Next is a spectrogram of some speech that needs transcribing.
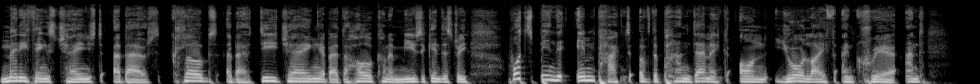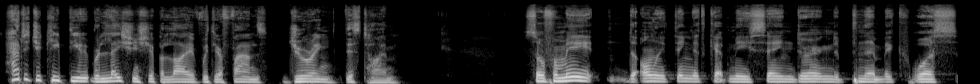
many things changed about clubs, about DJing, about the whole kind of music industry. What's been the impact of the pandemic on your life and career? And how did you keep the relationship alive with your fans during this time? So for me, the only thing that kept me sane during the pandemic was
